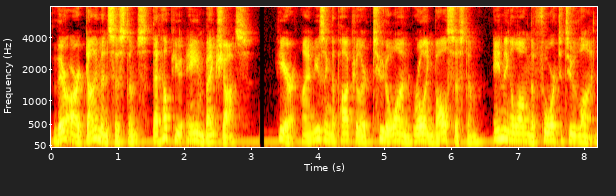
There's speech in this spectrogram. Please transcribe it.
There are diamond systems that help you aim bank shots. Here, I am using the popular 2 to 1 rolling ball system, aiming along the 4 to 2 line.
